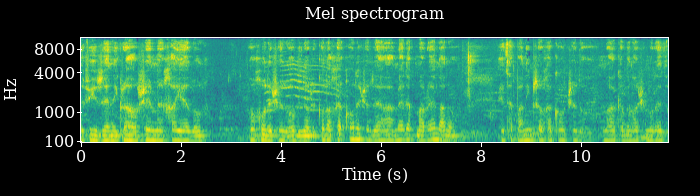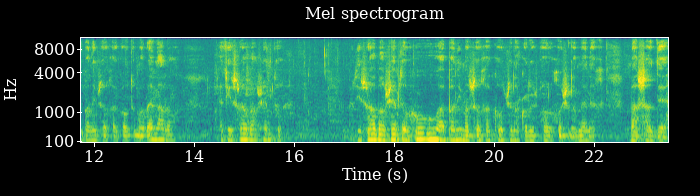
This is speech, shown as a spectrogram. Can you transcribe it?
לפי זה נקרא על שם חי אלול, כל חודש שלו, בגלל שכל החודש הזה המלך מראה לנו את הפנים שוחקות שלו. מה הכוונה שמראה את הפנים שוחקות? הוא מראה לנו את ישראל בר שם טוב. את ישראל בר שם טוב הוא הפנים השוחקות של הקודש ברוך הוא, של המלך בשדה.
